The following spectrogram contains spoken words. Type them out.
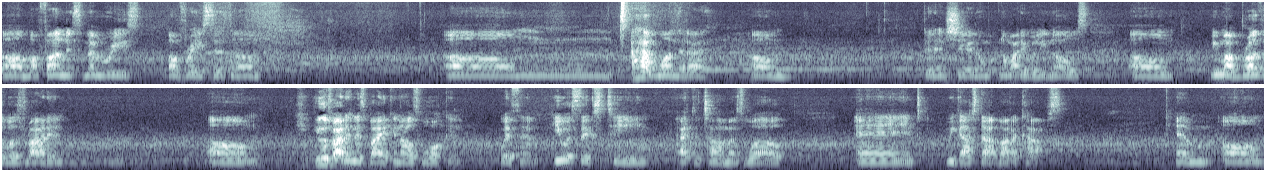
Um, my fondest memories of racism. Um, I have one that I um didn't share. No, nobody really knows. Um, me and my brother was riding. Um, he was riding his bike and I was walking with him. He was 16 at the time as well, and we got stopped by the cops. And um,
